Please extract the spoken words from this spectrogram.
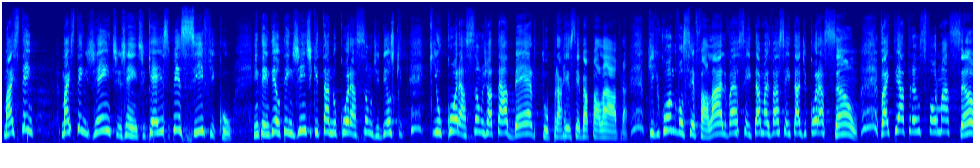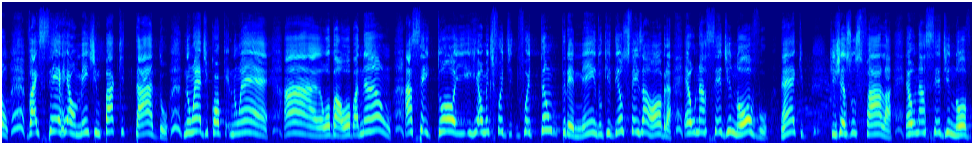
Mas tem mas tem gente, gente, que é específico, entendeu? Tem gente que está no coração de Deus, que, que o coração já está aberto para receber a palavra. Porque quando você falar, ele vai aceitar, mas vai aceitar de coração. Vai ter a transformação, vai ser realmente impactado. Não é de qualquer, não é, ah, oba, oba, não. Aceitou e, e realmente foi, foi tão tremendo que Deus fez a obra. É o nascer de novo, né? Que, que Jesus fala, é o nascer de novo.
